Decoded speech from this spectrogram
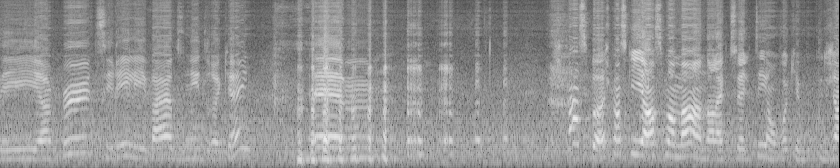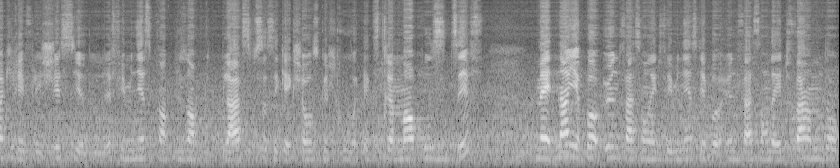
C'est un peu tirer les verres du nez de recueil. Euh, je pense pas. Je pense qu'en ce moment, dans l'actualité, on voit qu'il y a beaucoup de gens qui réfléchissent. le féminisme prend de plus en plus de place. Ça, c'est quelque chose que je trouve extrêmement positif. Maintenant, il n'y a pas une façon d'être féministe, il n'y a pas une façon d'être femme. Donc,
